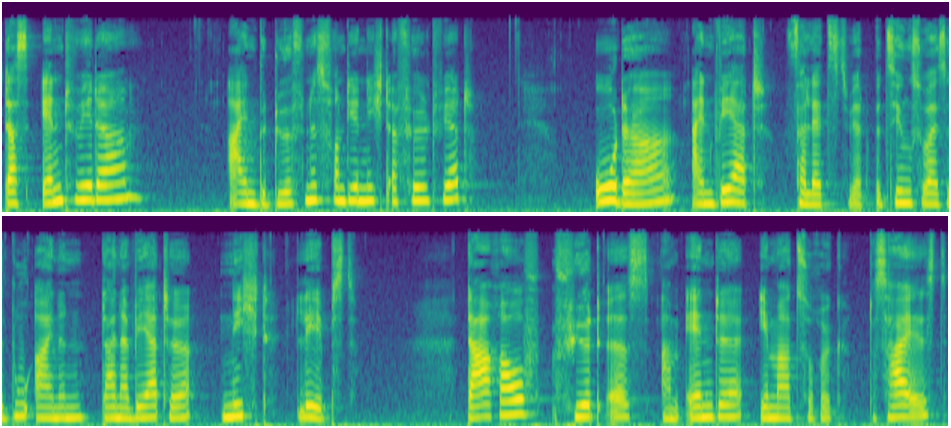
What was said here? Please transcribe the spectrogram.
dass entweder ein Bedürfnis von dir nicht erfüllt wird oder ein Wert verletzt wird, beziehungsweise du einen deiner Werte nicht lebst. Darauf führt es am Ende immer zurück. Das heißt,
